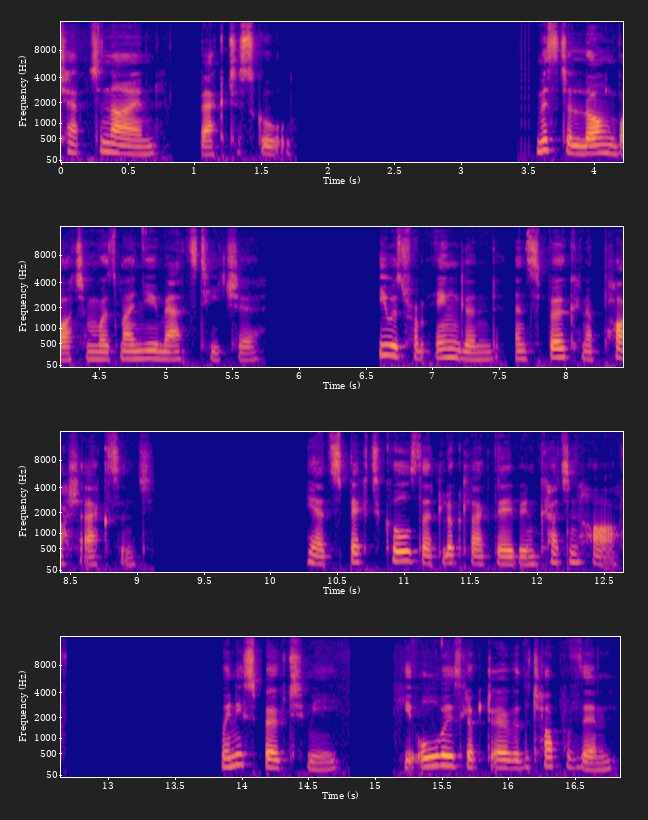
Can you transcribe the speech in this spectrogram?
Chapter 9 Back to School Mr. Longbottom was my new maths teacher. He was from England and spoke in a posh accent. He had spectacles that looked like they had been cut in half. When he spoke to me, he always looked over the top of them,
